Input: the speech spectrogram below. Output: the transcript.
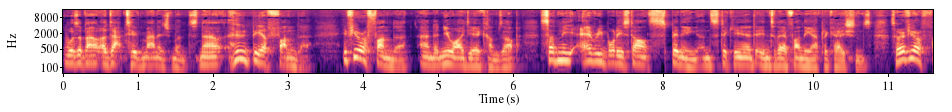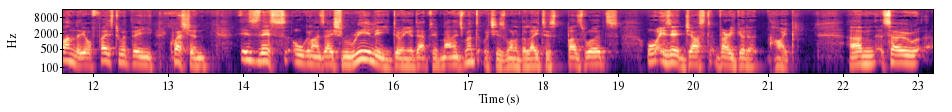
was about adaptive management. Now, who'd be a funder? If you're a funder and a new idea comes up, suddenly everybody starts spinning and sticking it into their funding applications. So if you're a funder, you're faced with the question is this organization really doing adaptive management, which is one of the latest buzzwords, or is it just very good at hype? Um, so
